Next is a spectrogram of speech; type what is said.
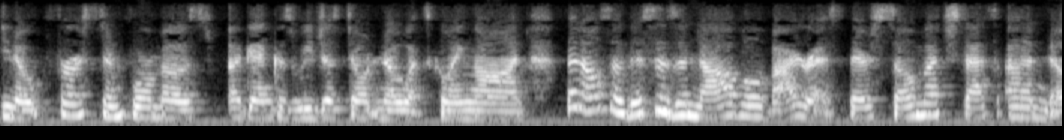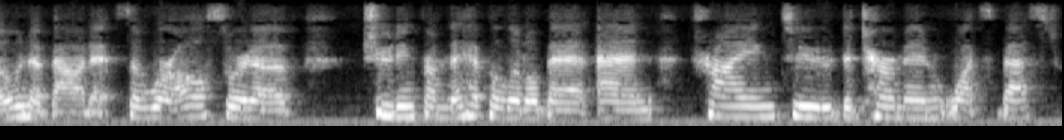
you know, first and foremost, again, because we just don't know what's going on. But also, this is a novel virus. There's so much that's unknown about it. So we're all sort of shooting from the hip a little bit and trying to determine what's best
